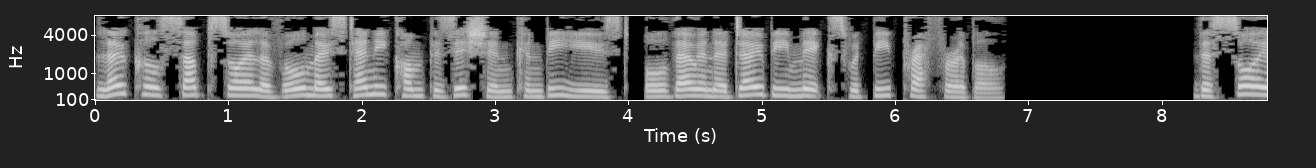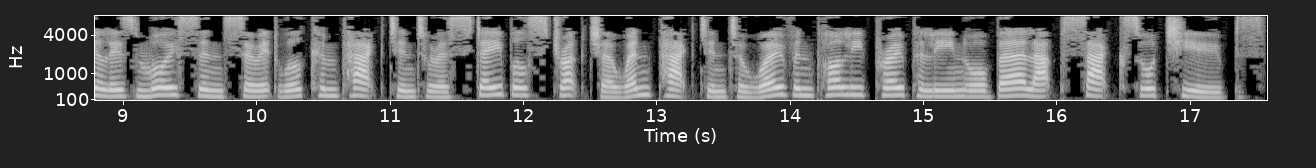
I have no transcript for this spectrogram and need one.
Local subsoil of almost any composition can be used, although an adobe mix would be preferable. The soil is moistened so it will compact into a stable structure when packed into woven polypropylene or burlap sacks or tubes.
